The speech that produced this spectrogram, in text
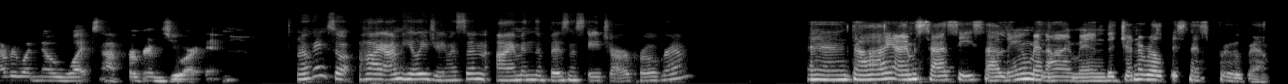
everyone know what uh, programs you are in. Okay, so hi, I'm Haley Jameson. I'm in the business HR program. And hi, I'm Sassy Salim, and I'm in the general business program.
